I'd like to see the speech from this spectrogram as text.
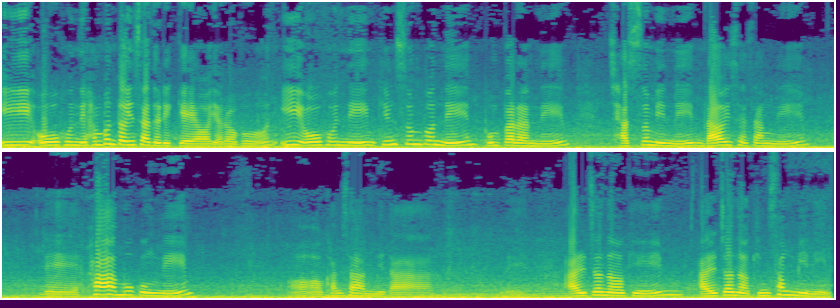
이오훈님, 한 번 더 인사드릴게요, 여러분. 이오훈님, 김순부님, 봄바람님, 자스미님, 나의 세상님, 네, 화무국님, 어, 감사합니다. 네, 알전어 김, 알전어 김성미님,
